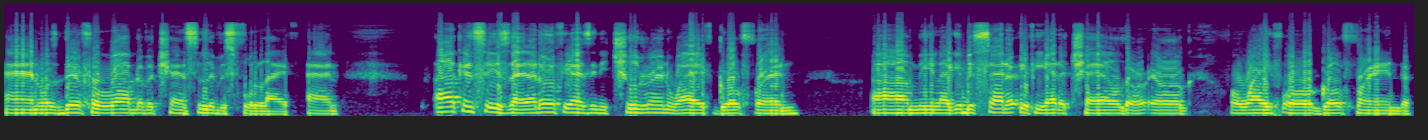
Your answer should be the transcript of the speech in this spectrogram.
and was therefore robbed of a chance to live his full life. And all I can say is that I don't know if he has any children, wife, girlfriend. Uh, I mean, like it'd be sadder if he had a child or or, or wife or girlfriend.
